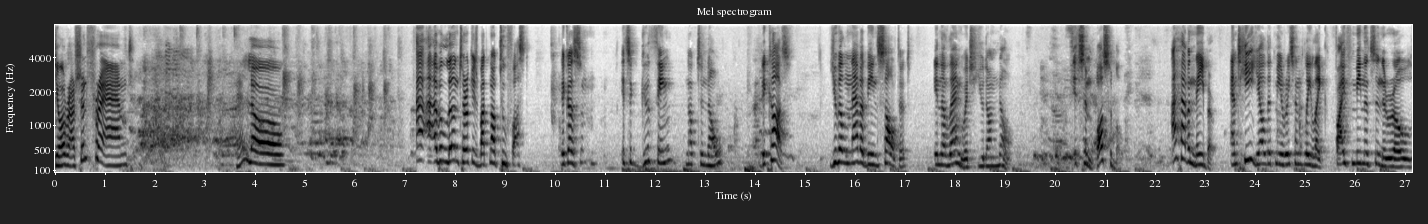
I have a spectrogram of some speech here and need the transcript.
Your Russian friend. Hello. I, I will learn Turkish, but not too fast. Because it's a good thing not to know. Because you will never be insulted in a language you don't know. It's impossible. I have a neighbor. And he yelled at me recently, like five minutes in a row,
